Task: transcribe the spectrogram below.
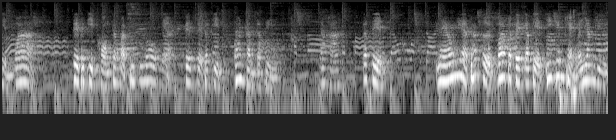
เห็นว่าเศรษฐกิจของจังหวัดพิษณุโลกเนี่ยเป็นเศรษฐกิจด้านการเกษตรนะคะ เกษตร แล้วเนี่ยถ้าเกิดว่าจะเป็นเกษตรที่เข้มแข็งและยั่งยืน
